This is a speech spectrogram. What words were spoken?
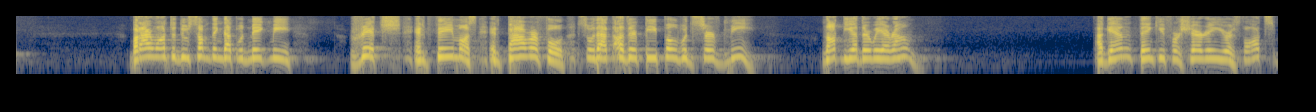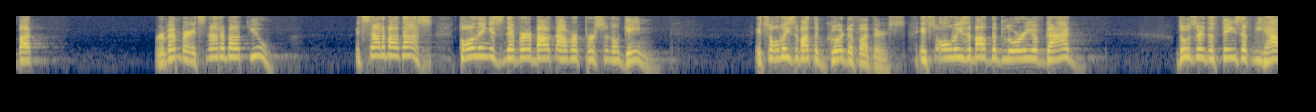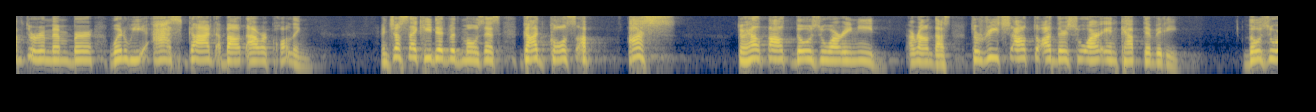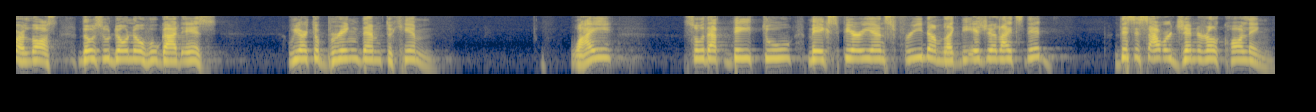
But I want to do something that would make me rich and famous and powerful so that other people would serve me, not the other way around. Again, thank you for sharing your thoughts, but remember, it's not about you. It's not about us. Calling is never about our personal gain. It's always about the good of others. It's always about the glory of God. Those are the things that we have to remember when we ask God about our calling. And just like He did with Moses, God calls up us to help out those who are in need around us, to reach out to others who are in captivity, those who are lost, those who don't know who God is. We are to bring them to Him. Why? So that they too may experience freedom like the Israelites did. This is our general calling,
